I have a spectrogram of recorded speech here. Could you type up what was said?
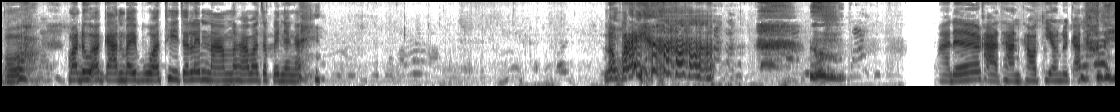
โอ้มาดูอาการใบบัวที่จะเล่นน้ำนะคะ ว่าจะเป็นยังไง ลงไป มาเด้อค่ะ ทานข้าวเที่ยงด้วยกันตอนนี้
